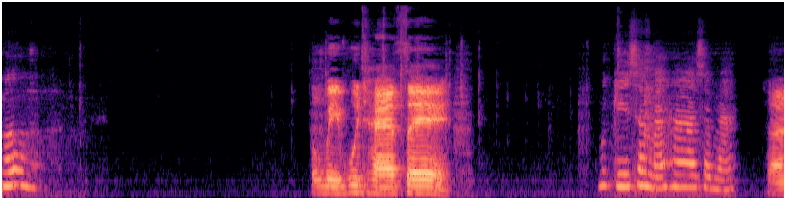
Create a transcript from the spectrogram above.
เฮ้อต้องมีผู้แชร์เซเมื่อกี้ใช่ไหมห้าใช่ไหมใช่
